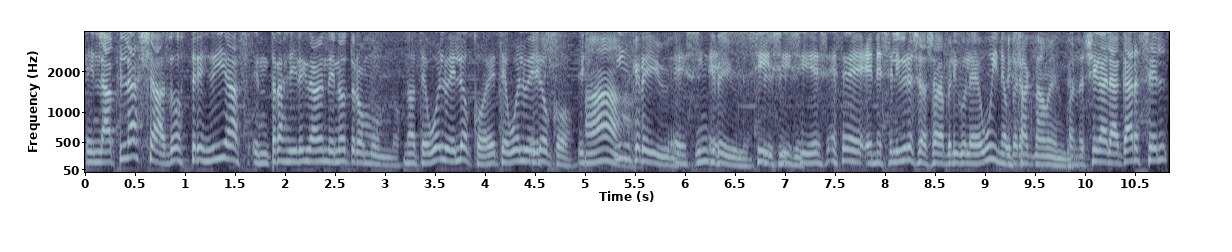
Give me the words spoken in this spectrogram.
En la playa, dos, tres días, entras directamente en otro mundo. No, te vuelve loco, ¿eh? Te vuelve es, loco. Es Ah. increíble. Es- increíble. es- sí, sí, sí. es- este- en ese libro se basó la película de Wino. pero Exactamente. Cuando llega a la cárcel,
